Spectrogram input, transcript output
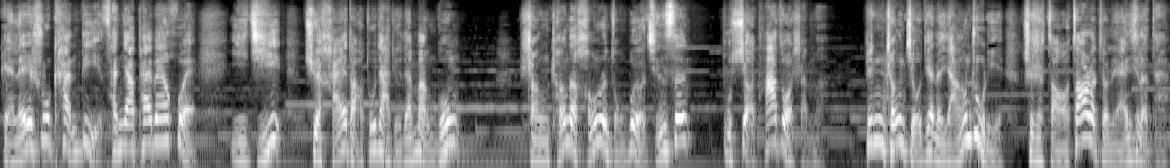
给雷叔看地、参加拍卖会，以及去海岛度假酒店办公。省城的恒润总部有秦森，不需要他做什么。滨城酒店的杨助理却是早早的就联系了他。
